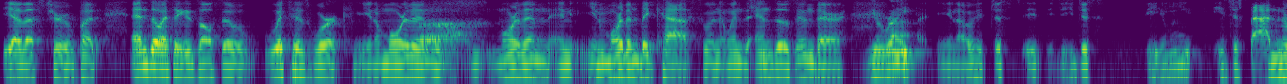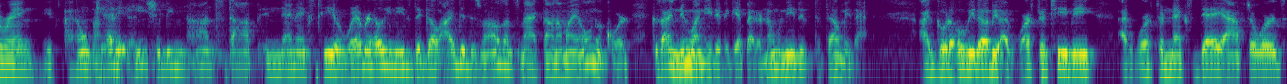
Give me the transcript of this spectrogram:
Yeah, that's true. But Enzo, I think it's also with his work, you know, more than more than and you know more than Big cast. When when Enzo's in there, you're right. Uh, you know, it just it, he just he, right. he's just bad in the ring. He's I don't get it. Good. He should be nonstop in NXT or wherever hell he needs to go. I did this when I was on SmackDown on my own accord because I knew I needed to get better. No one needed to tell me that. I'd go to OVW, I'd work their TV, I'd work their next day afterwards,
